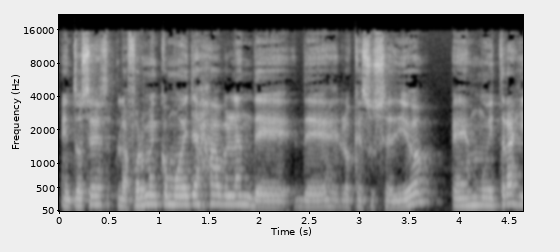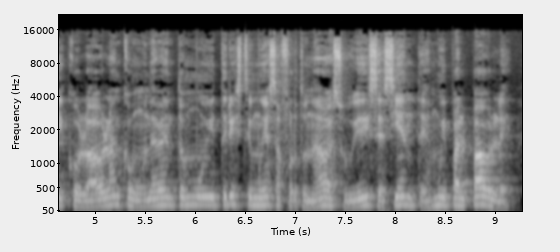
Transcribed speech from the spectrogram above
Entonces, la forma en cómo ellas hablan de, de lo que sucedió es muy trágico, lo hablan como un evento muy triste y muy desafortunado de su vida y se siente, es muy palpable.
